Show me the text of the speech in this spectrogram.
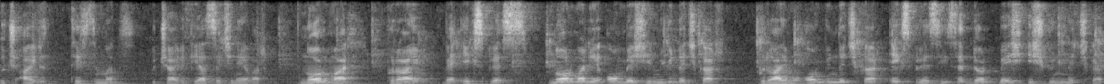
3 ayrı teslimat, 3 ayrı fiyat seçeneği var. Normal, Prime ve Express. Normali 15-20 günde çıkar. Prime'ı 10 günde çıkar. Express'i ise 4-5 iş gününde çıkar.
